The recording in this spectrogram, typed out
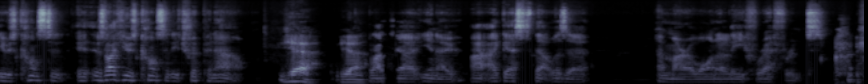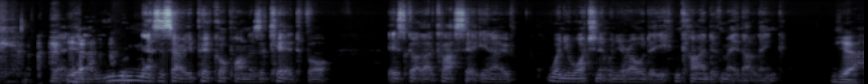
he was constant. It was like he was constantly tripping out. Yeah, yeah, Like, uh, you know, I, I guess that was a a marijuana leaf reference. that, you, yeah, know, you wouldn't necessarily pick up on as a kid, but it's got that classic. You know, when you're watching it when you're older, you can kind of make that link. yeah.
